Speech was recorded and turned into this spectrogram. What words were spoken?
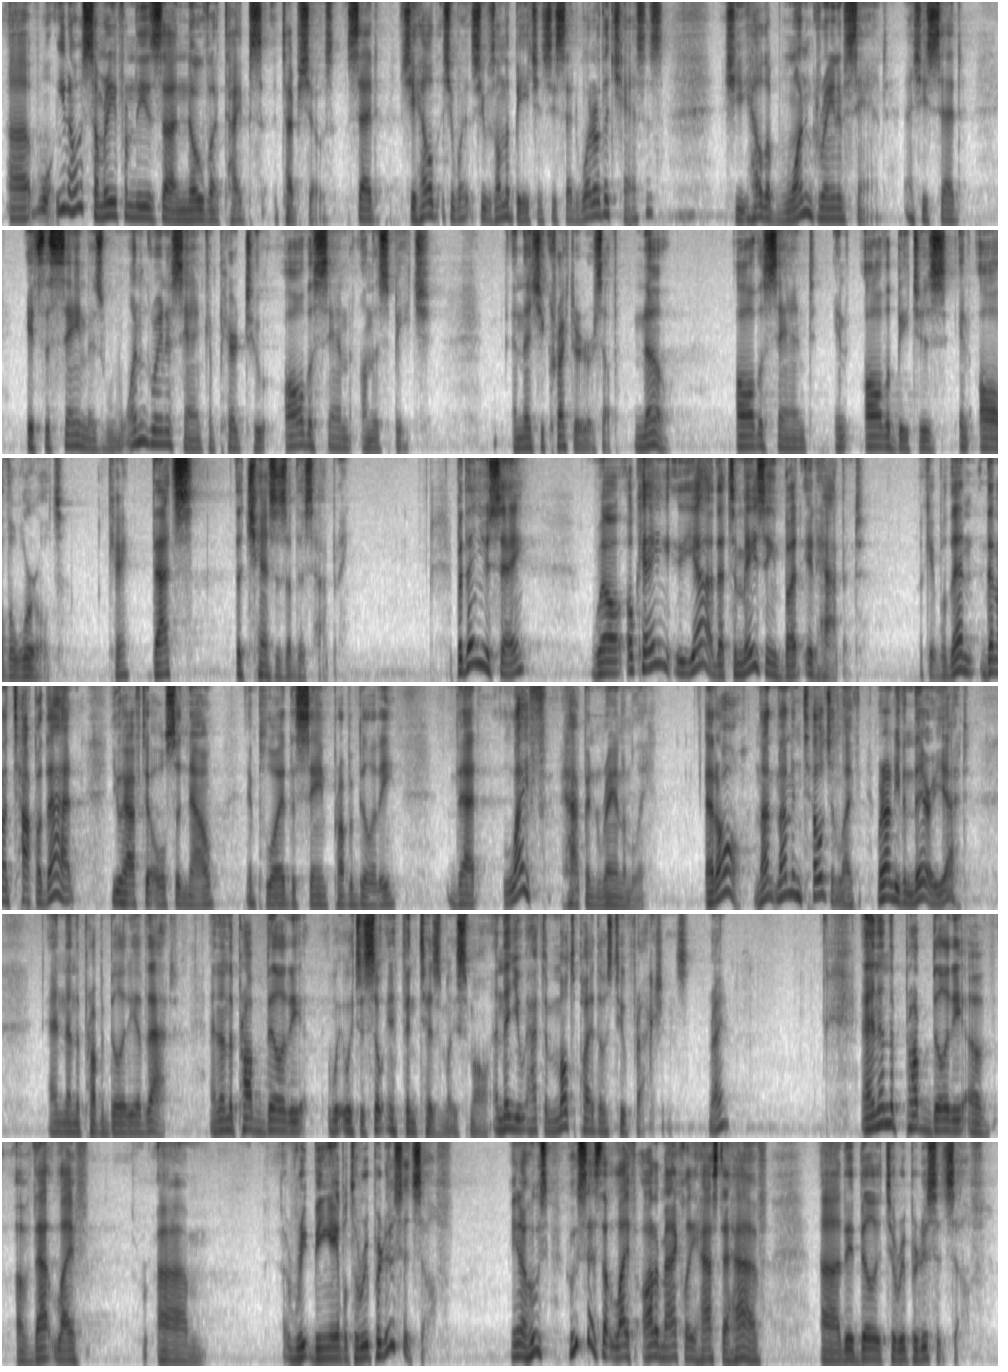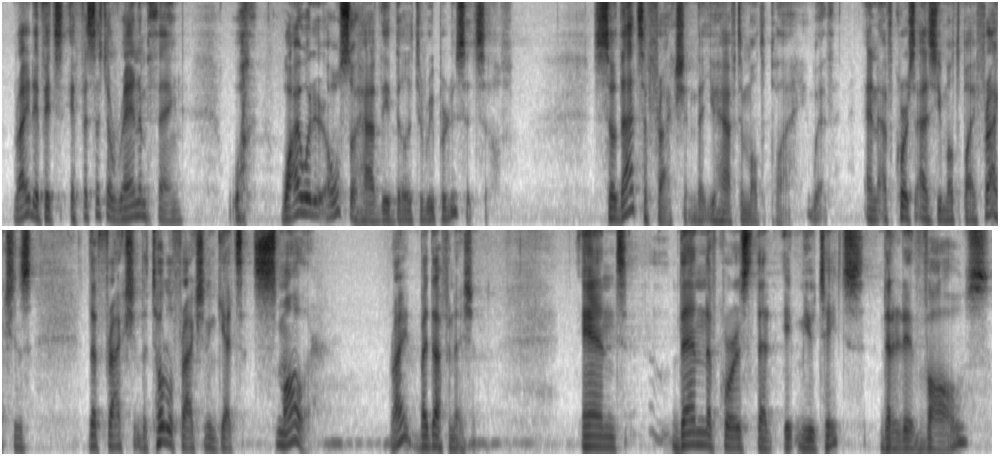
uh, well, you know, somebody from these uh, Nova types type shows said she held she went she was on the beach and she said, "What are the chances?" She held up one grain of sand and she said, "It's the same as one grain of sand compared to all the sand on this beach." And then she corrected herself. No, all the sand in all the beaches in all the world. Okay, that's the chances of this happening. But then you say, "Well, okay, yeah, that's amazing, but it happened." Okay, well then, then on top of that, you have to also now employ the same probability that life happened randomly at all, not, not intelligent life. We're not even there yet. And then the probability of that. And then the probability, which is so infinitesimally small. And then you have to multiply those two fractions, right? And then the probability of, of that life um, re- being able to reproduce itself. You know, who's, who says that life automatically has to have uh, the ability to reproduce itself, right? If it's if it's such a random thing, why would it also have the ability to reproduce itself? So that's a fraction that you have to multiply with. And of course, as you multiply fractions, the fraction, the total fraction gets smaller, right? By definition. And then, of course, that it mutates, that it evolves,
